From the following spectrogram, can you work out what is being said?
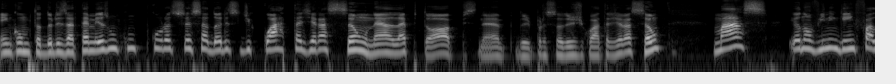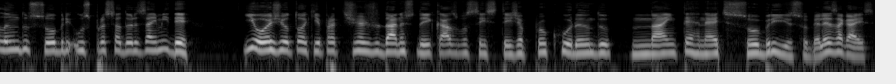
em computadores até mesmo com processadores de quarta geração, né, laptops, né, de processadores de quarta geração, mas eu não vi ninguém falando sobre os processadores AMD. E hoje eu tô aqui para te ajudar nisso daí, caso você esteja procurando na internet sobre isso, beleza, guys?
